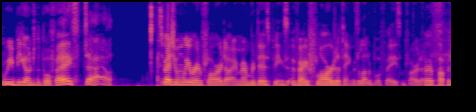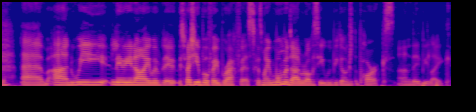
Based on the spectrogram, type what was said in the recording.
we'd be going to the buffet style. Especially when we were in Florida, I remember this being a very Florida thing. There's a lot of buffets in Florida. Very popular. Um, and we, Lily and I, would, especially a buffet breakfast, because my mum and dad would obviously would be going to the parks, and they'd be like,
